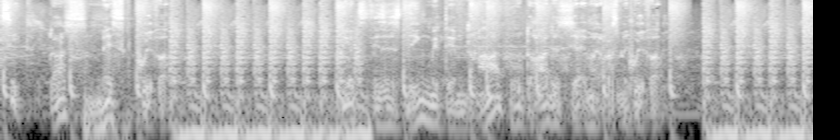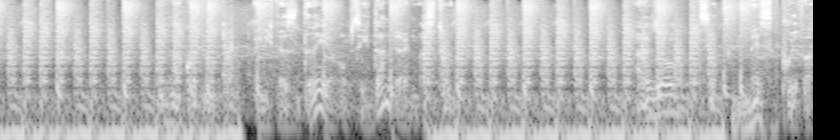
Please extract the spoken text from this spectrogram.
Zieht das Messpulver. Jetzt dieses Ding mit dem Draht, wo Draht ist ja immer was mit Pulver. Das drehe, ob sich dann irgendwas tut. Also zieht Messpulver.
